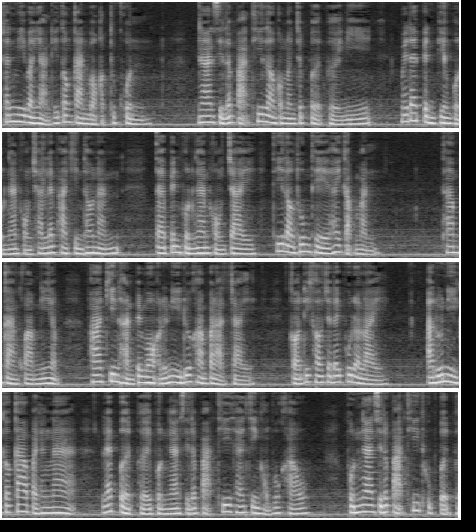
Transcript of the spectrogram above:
ฉันมีบางอย่างที่ต้องการบอกกับทุกคน งานศิลปะที่เรากำลังจะเปิดเผยนี้ ไม่ได้เป็นเพียงผลงานของฉันและพาคินเท่านั้น แต่เป็นผลงานของใจที่เราทุ่มเทให้กับมัน ท่ามกลางความเงียบ พาคินหันไปมองอรุณีด้วยความประหลาดใจ ก่อนที่เขาจะได้พูดอะไร อรุณีก็ก้าวไปข้างหน้า และเปิดเผยผลงานศิลปะที่แท้จริงของพวกเขา ผลงานศิลปะที่ถูกเปิดเผ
